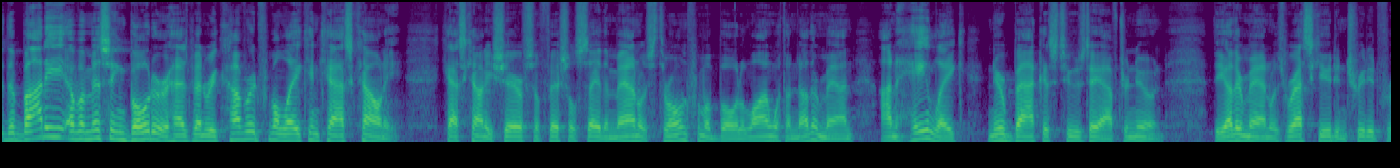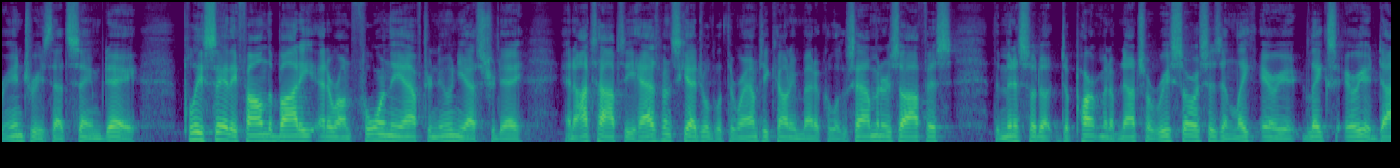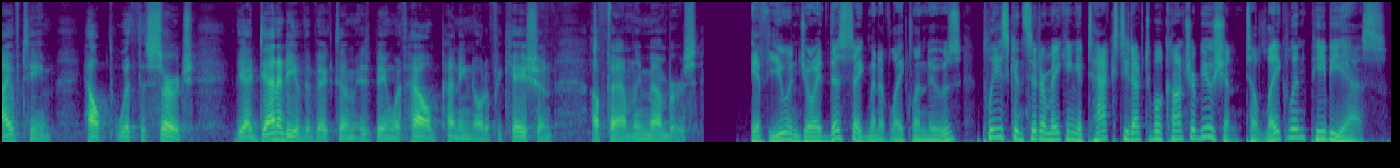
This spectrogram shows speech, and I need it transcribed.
The body of a missing boater has been recovered from a lake in Cass County. Cass County Sheriff's officials say the man was thrown from a boat along with another man on Hay Lake near Backus Tuesday afternoon. The other man was rescued and treated for injuries that same day. Police say they found the body at around 4 in the afternoon yesterday. An autopsy has been scheduled with the Ramsey County Medical Examiner's Office. The Minnesota Department of Natural Resources and Lake area, Lakes Area Dive Team helped with the search. The identity of the victim is being withheld pending notification of family members. If you enjoyed this segment of Lakeland News, please consider making a tax-deductible contribution to Lakeland PBS.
